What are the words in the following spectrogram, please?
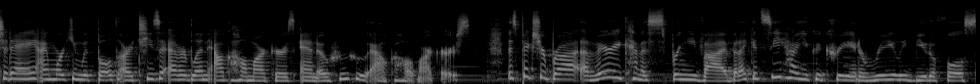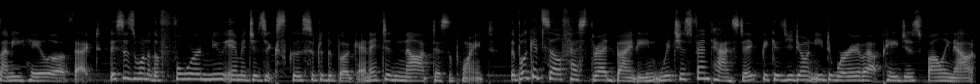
Today, I'm working with both Arteza Everblend alcohol markers and Ohuhu alcohol markers. This picture brought a very kind of springy vibe, but I could see how you could create a really beautiful sunny halo effect. This is one of the four new images exclusive to the book, and it did not disappoint. The book itself has thread binding, which is fantastic because you don't need to worry about pages falling out.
